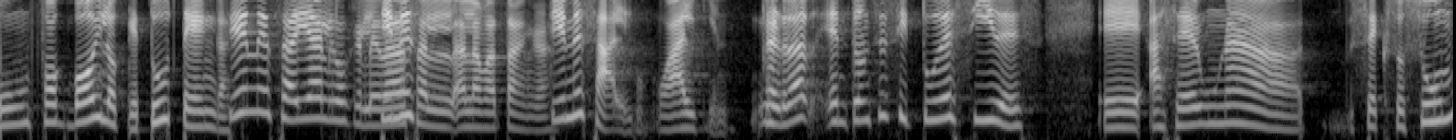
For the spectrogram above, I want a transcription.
un fuckboy, lo que tú tengas. Tienes ahí algo que le Tienes- das al- a la matanga. Tienes algo o alguien, ¿verdad? Entonces, si tú decides eh, hacer una sexo zoom,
